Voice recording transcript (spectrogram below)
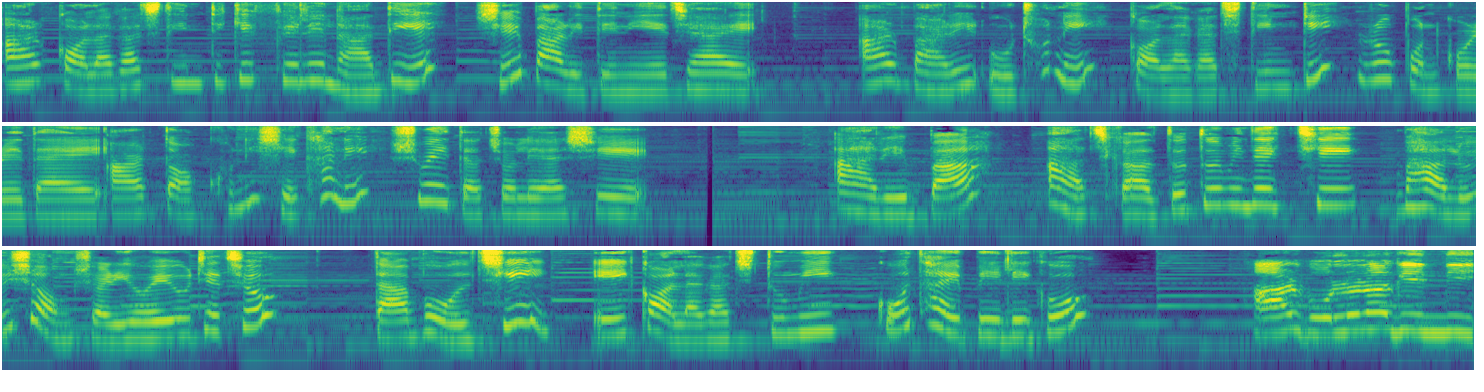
আর কলা গাছ তিনটিকে ফেলে না দিয়ে সে বাড়িতে নিয়ে যায়। আর বাড়ির উঠোনে কলা গাছ তিনটি রোপণ করে দেয়। আর তখনই সেখানে শ্বেতা চলে আসে। আরে বাহ, আজকাল তো তুমি দেখছি ভালোই সংসারী হয়ে উঠেছো। তা বলছি, এই কলা গাছ তুমি কোথায় পেলে গো? আর বলল না গিন্নি,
